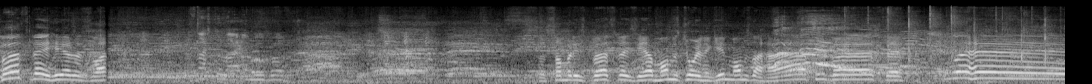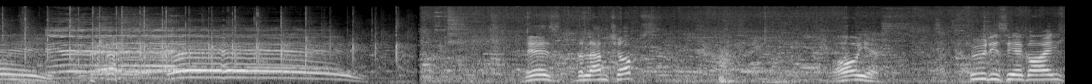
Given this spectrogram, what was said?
birthday here as well. Somebody's birthday is here. Mom's joining in. Mom's like, happy birthday. Way! Way! There's the lamb chops. Oh yes. Food is here guys.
